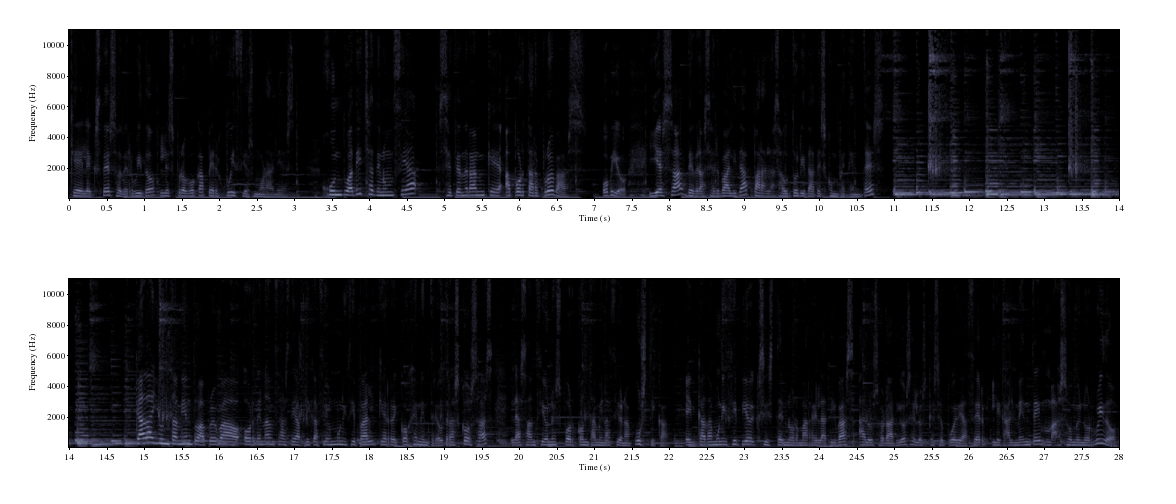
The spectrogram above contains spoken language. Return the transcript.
que el exceso de ruido les provoca perjuicios morales. Junto a dicha denuncia se tendrán que aportar pruebas, obvio, y esa deberá ser válida para las autoridades competentes. Cada ayuntamiento aprueba ordenanzas de aplicación municipal que recogen, entre otras cosas, las sanciones por contaminación acústica. En cada municipio existen normas relativas a los horarios en los que se puede hacer legalmente más o menos ruido,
